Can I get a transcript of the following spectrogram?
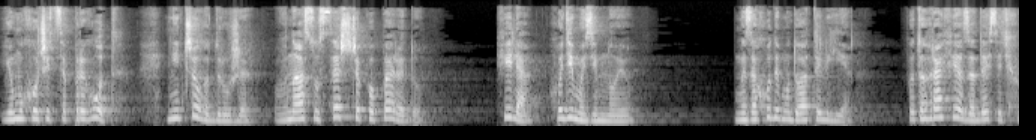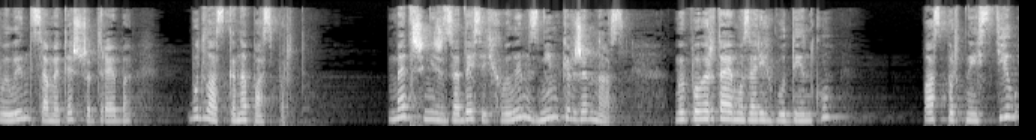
Йому хочеться пригод. Нічого, друже, в нас усе ще попереду. Філя, ходімо зі мною. Ми заходимо до ательє. Фотографія за 10 хвилин саме те, що треба. Будь ласка, на паспорт. Менш ніж за 10 хвилин знімки вже в нас. Ми повертаємо за ріг будинку. Паспортний стіл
